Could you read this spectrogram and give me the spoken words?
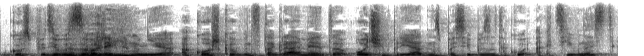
господи, вы завалили мне окошко в Инстаграме, это очень приятно, спасибо за такую активность.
